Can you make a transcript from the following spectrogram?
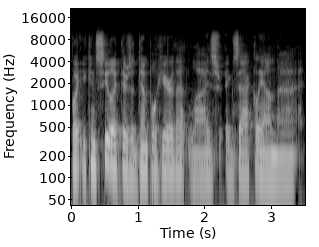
but you can see like there's a dimple here that lies exactly on that.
